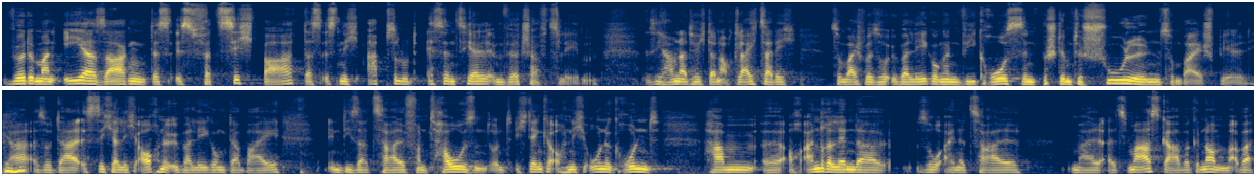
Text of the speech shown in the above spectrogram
würde man eher sagen, das ist verzichtbar, das ist nicht absolut essentiell im Wirtschaftsleben. Sie haben natürlich dann auch gleichzeitig zum Beispiel so Überlegungen, wie groß sind bestimmte Schulen zum Beispiel. Ja, mhm. also da ist sicherlich auch eine Überlegung dabei in dieser Zahl von 1000. Und ich denke auch nicht ohne Grund haben äh, auch andere Länder so eine Zahl mal als Maßgabe genommen. Aber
